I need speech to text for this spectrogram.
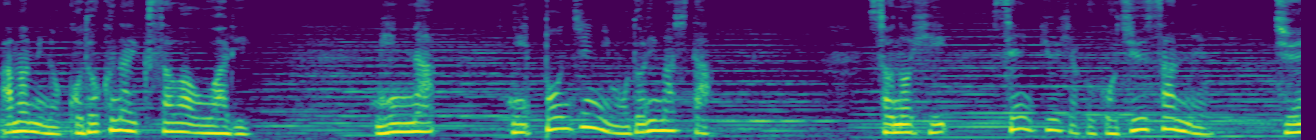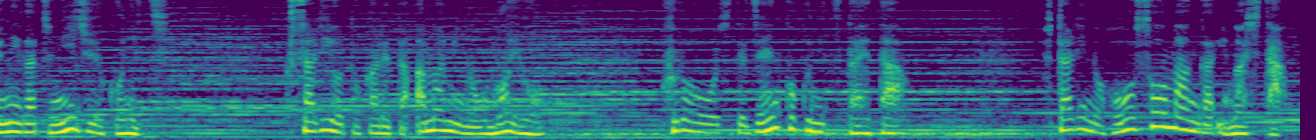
奄美の孤独な戦は終わり、みんな日本人に戻りました。その日、1953年12月25日、鎖を解かれた奄美の思いを苦労をして全国に伝えた二人の放送マンがいました。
